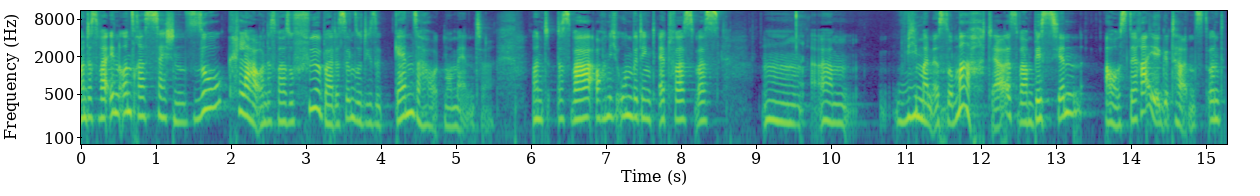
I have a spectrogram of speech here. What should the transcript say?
Und das war in unserer Session so klar und es war so fühlbar. Das sind so diese Gänsehautmomente. Und das war auch nicht unbedingt etwas, was, mh, mm, ähm, wie man es so macht. Ja, es war ein bisschen aus der Reihe getanzt. Und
